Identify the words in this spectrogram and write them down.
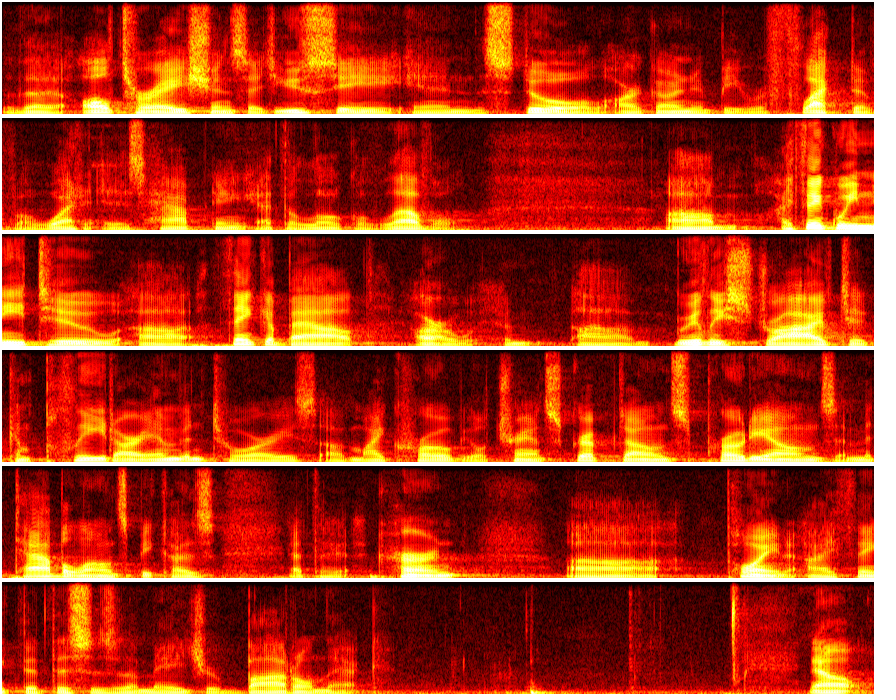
the alterations that you see in the stool are going to be reflective of what is happening at the local level. Um, I think we need to uh, think about or uh, really strive to complete our inventories of microbial transcriptomes, proteomes, and metabolomes because at the current uh, point, I think that this is a major bottleneck. Now,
